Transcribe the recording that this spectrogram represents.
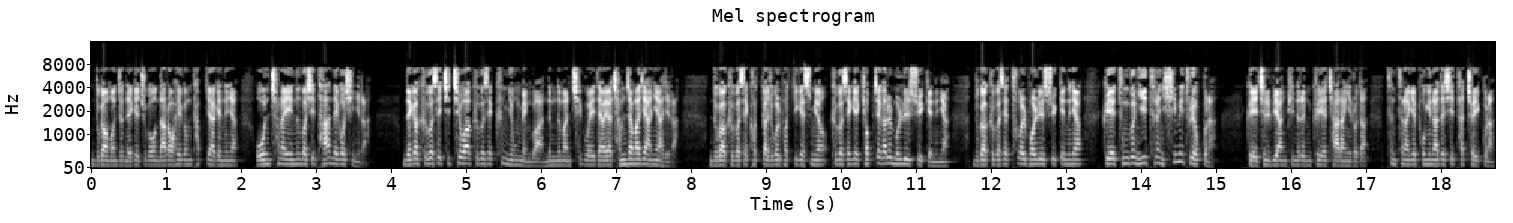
누가 먼저 내게 주고 나로 하여금 갚게 하겠느냐? 온 천하에 있는 것이 다 내 것이니라. 내가 그것의 지체와 그것의 큰 용맹과 늠름한 체구에 대하여 잠잠하지 아니하리라. 누가 그것의 겉가죽을 벗기겠으며 그것에게 겹재가를 물릴 수 있겠느냐? 누가 그것의 턱을 벌릴 수 있겠느냐? 그의 둥근 이틀은 힘이 두렵구나. 그의 질비한 비늘은 그의 자랑이로다. 튼튼하게 봉인하듯이 닫혀 있구나.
